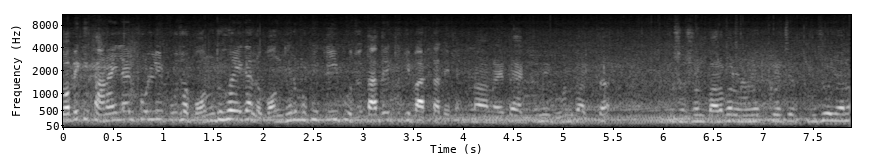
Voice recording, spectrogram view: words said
তবে কি কানাইলাল পল্লীর পুজো বন্ধ হয়ে গেল? বন্ধের মুখে কি পুজো? তাদের কি কি বার্তা দেবেন? না না এটা একদমই ভুল বার্তা। প্রশাসন বারবার অনুরোধ করেছে পুজো যেন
